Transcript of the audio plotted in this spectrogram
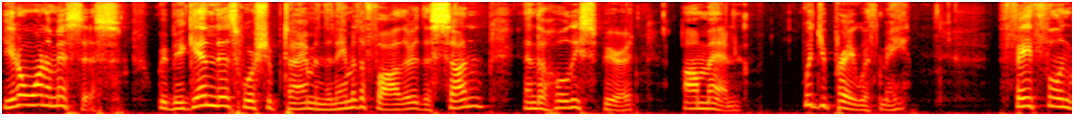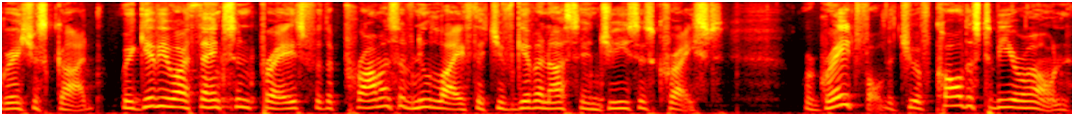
You don't want to miss this. We begin this worship time in the name of the Father, the Son, and the Holy Spirit. Amen. Would you pray with me? Faithful and gracious God, we give you our thanks and praise for the promise of new life that you've given us in Jesus Christ. We're grateful that you have called us to be your own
